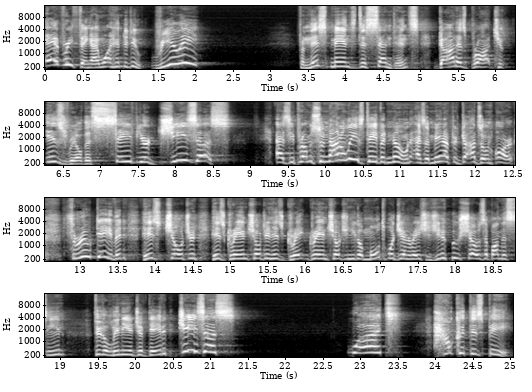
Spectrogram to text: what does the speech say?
everything I want him to do. Really? From this man's descendants, God has brought to Israel the Savior Jesus as he promised. So not only is David known as a man after God's own heart, through David, his children, his grandchildren, his great grandchildren, you go multiple generations. You know who shows up on the scene through the lineage of David? Jesus. What? How could this be?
